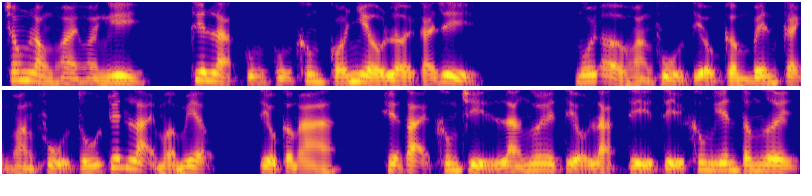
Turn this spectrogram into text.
Trong lòng hoài hoài nghi, thiên lạc cũng cũng không có nhiều lời cái gì. Ngồi ở hoàng phủ tiểu cầm bên cạnh hoàng phủ tú tuyết lại mở miệng, tiểu cầm A, hiện tại không chỉ là ngươi tiểu lạc tỷ tỷ không yên tâm ngươi,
